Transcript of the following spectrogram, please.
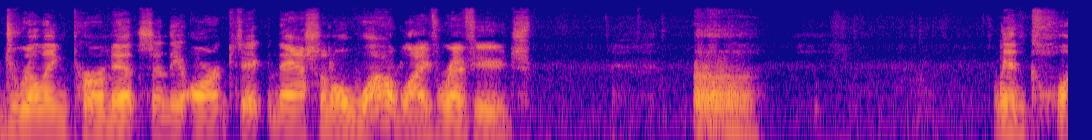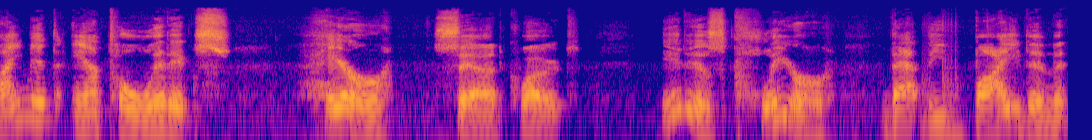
drilling permits in the Arctic National Wildlife Refuge. and Climate Analytics Hare said, quote, it is clear that the Biden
